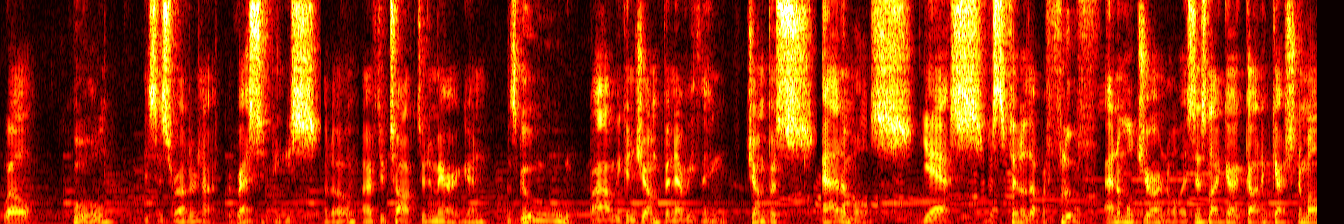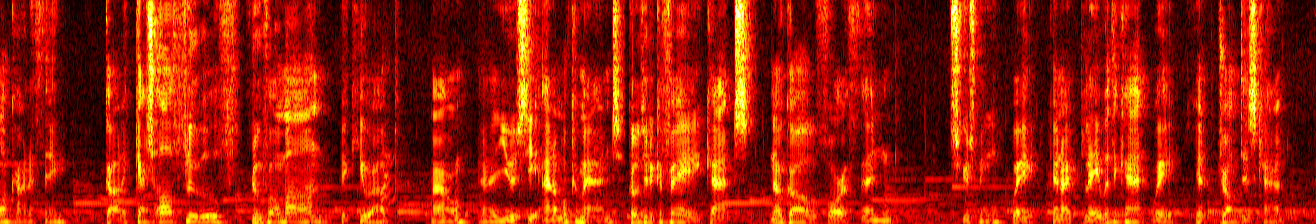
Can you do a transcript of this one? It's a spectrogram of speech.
Well, cool. This is rather not recipes. Hello? I have to talk to the mayor again. Let's go. Wow, we can jump and everything. Jump us. Animals. Yes. Let's fill it up with floof. Animal journal. Is this like a gotta catch them all kind of thing? Gotta catch all floof. Floof them on. Pick you up. Wow. Uh, use the animal command. Go to the cafe, cat. Now go forth and... Excuse me. Wait, can I play with the cat? Wait, drop this cat.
